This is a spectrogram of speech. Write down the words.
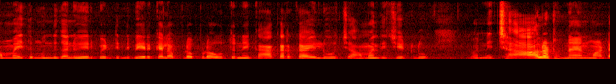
అమ్మ అయితే ముందుగానే వేరు పెట్టింది. బీరకాయలు అప్పుడప్పుడు అవుతున్నాయి. కాకరకాయలు చామంతి చెట్లు ఇవన్నీ చాలా ఉన్నాయన్నమాట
